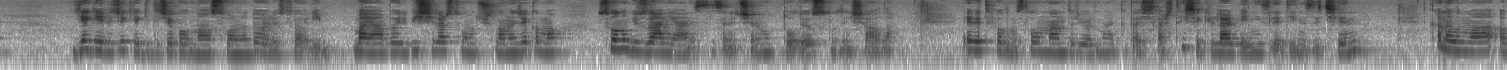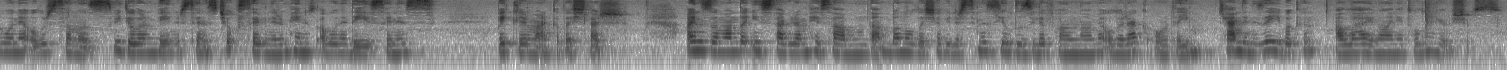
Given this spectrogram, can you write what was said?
Ya gelecek ya gidecek ondan sonra da öyle söyleyeyim. Baya böyle bir şeyler sonuçlanacak ama sonu güzel yani sizin için. Mutlu oluyorsunuz inşallah. Evet falımı sonlandırıyorum arkadaşlar. Teşekkürler beni izlediğiniz için. Kanalıma abone olursanız, videolarımı beğenirseniz çok sevinirim. Henüz abone değilseniz beklerim arkadaşlar. Aynı zamanda Instagram hesabımdan bana ulaşabilirsiniz. Yıldız ile falname olarak oradayım. Kendinize iyi bakın. Allah'a emanet olun. Görüşürüz.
